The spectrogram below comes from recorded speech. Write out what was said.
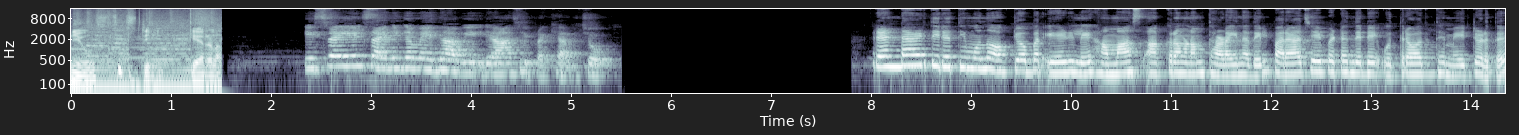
ന്യൂസ് സിക്സ്റ്റീൻ കേരള. ഇസ്രായേൽ സൈനിക മേധാവി രാജി പ്രഖ്യാപിച്ചു. രണ്ടായിരത്തി ഇരുപത്തി മൂന്ന് ഒക്ടോബർ ഏഴിലെ ഹമാസ് ആക്രമണം തടയുന്നതിൽ പരാജയപ്പെട്ടതിന്റെ ഉത്തരവാദിത്തം ഏറ്റെടുത്ത്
